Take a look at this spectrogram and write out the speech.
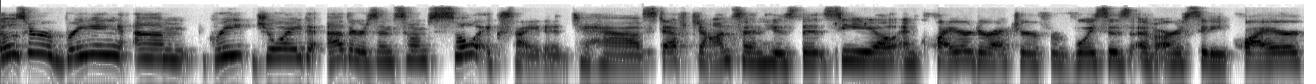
those are bringing um, great joy to others. And so I'm so excited to have Steph Johnson, who's the CEO and choir director for Voices of Our City Choir.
